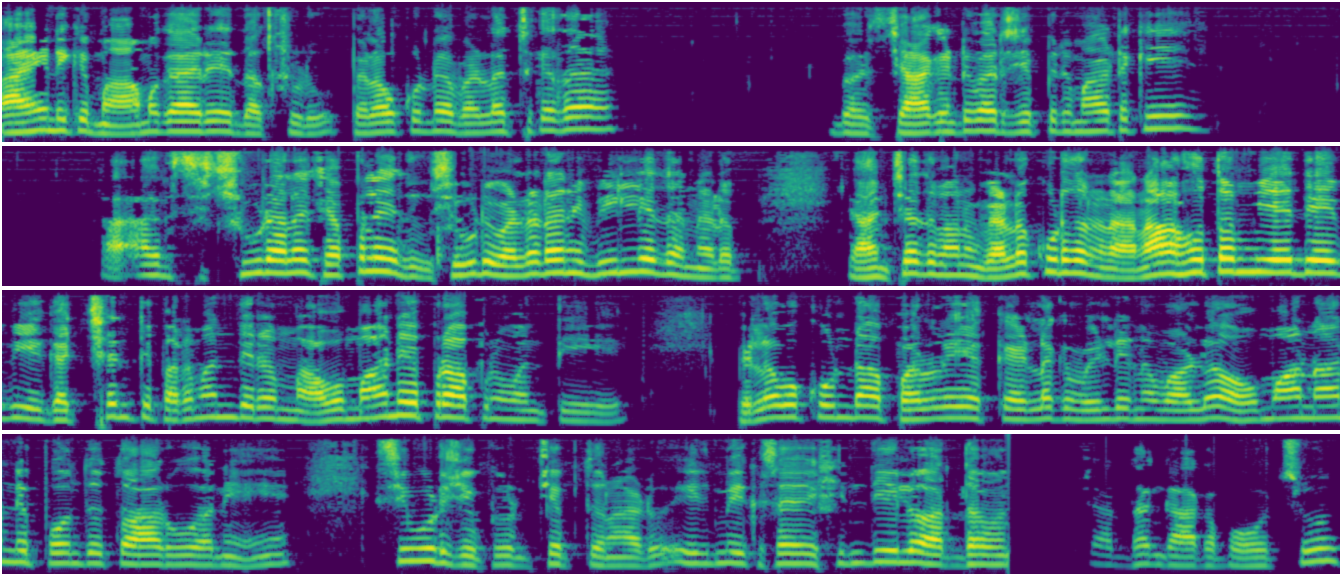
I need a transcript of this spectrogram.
ఆయనకి మామగారే దక్షుడు. పిలవకుండా వెళ్ళొచ్చు కదా? చాగంటి వారు చెప్పిన మాటకి? శివుడు అలా చెప్పలేదు. శివుడు వెళ్ళడానికి వీల్లేదన్నాడు. అంచేత మనం వెళ్ళకూడదు అన్నాడు అనాహుతం ఏ దేవి? గచ్చంతి పరమందిరం అవమానే ప్రాప్నువంతి. పిలవకుండా పరుల యొక్క ఇళ్ళకి వెళ్ళిన వాళ్ళు అవమానాన్ని పొందుతారు అని శివుడు చెప్పు చెప్తున్నాడు. ఇది మీకు హిందీలో అర్థం అర్థం కాకపోవచ్చు.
